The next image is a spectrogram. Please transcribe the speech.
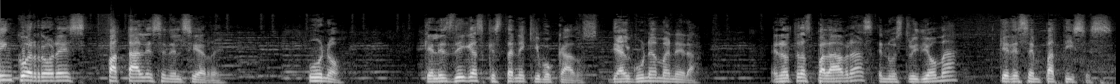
Cinco errores fatales en el cierre. Uno, que les digas que están equivocados, de alguna manera. En otras palabras, en nuestro idioma, que desempatices,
